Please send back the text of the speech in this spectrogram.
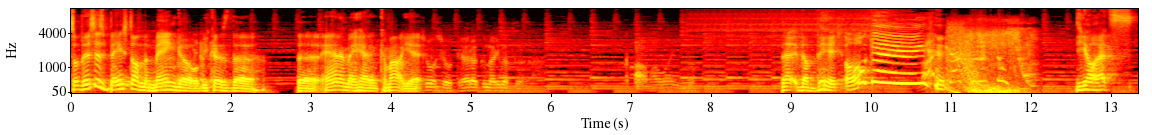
So this is based on the mango because the the anime hadn't come out yet. The, the bitch. Okay. Yo, that's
